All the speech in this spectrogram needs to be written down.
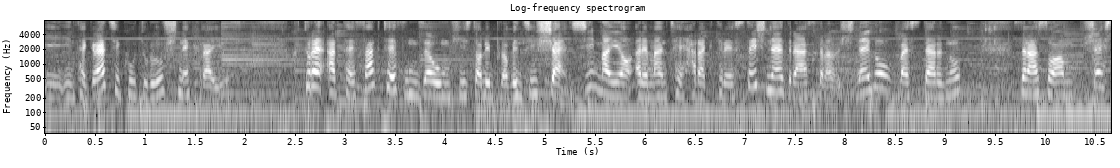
i integracji kultur różnych krajów. Które artefakty w Muzeum Historii Prowincji Shanxi mają elementy charakterystyczne dla starożytnego westernu? Znalazłam sześć.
